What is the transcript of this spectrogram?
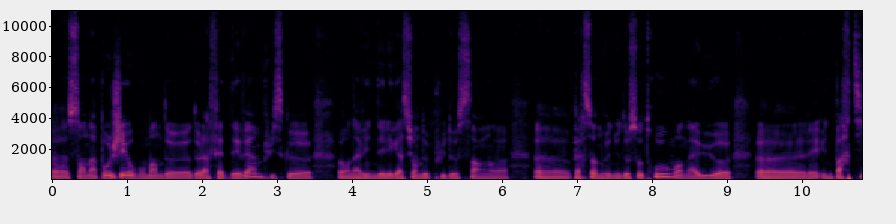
euh, son apogée au moment de, de la fête des vins, puisque euh, on avait une délégation de plus de 100 euh, euh, personnes venues de Sotrum. On a eu euh, euh, les- une partie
